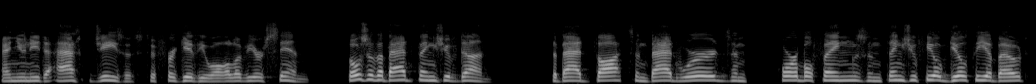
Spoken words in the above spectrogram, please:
And you need to ask Jesus to forgive you all of your sin. Those are the bad things you've done the bad thoughts and bad words and horrible things and things you feel guilty about.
